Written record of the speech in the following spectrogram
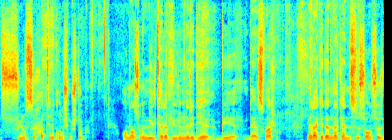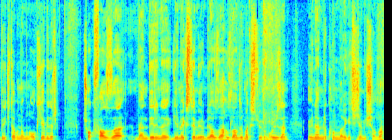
suyun sıhhatini konuşmuştuk. Ondan sonra mil terapi ürünleri diye bir ders var. Merak edenler kendisi Son Söz bir kitabından bunu okuyabilir. Çok fazla ben derine girmek istemiyorum. Biraz daha hızlandırmak istiyorum. O yüzden önemli konulara geçeceğim inşallah.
